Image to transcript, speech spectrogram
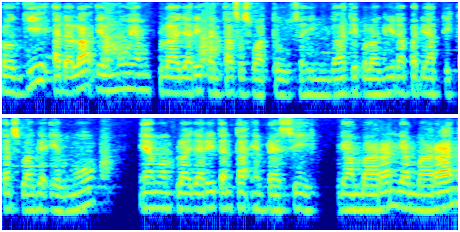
logi adalah ilmu yang mempelajari tentang sesuatu, sehingga tipologi dapat diartikan sebagai ilmu yang mempelajari tentang impresi, gambaran-gambaran,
